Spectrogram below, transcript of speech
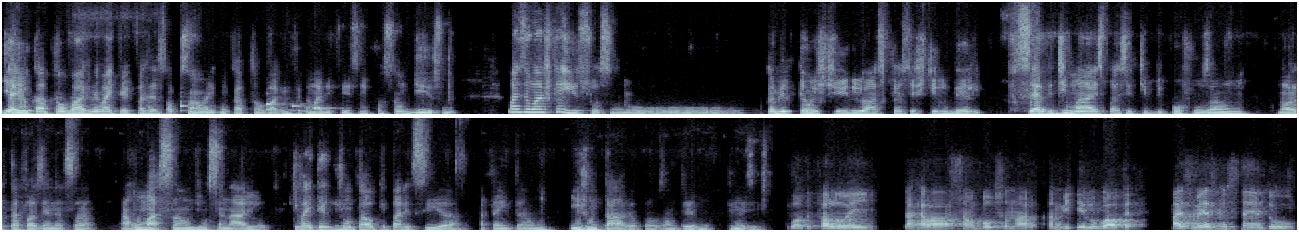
E aí o Capitão Wagner vai ter que fazer essa opção. Aí com o Capitão Wagner fica mais difícil em função disso, né? Mas eu acho que é isso, assim, o, o Camilo tem um estilo e eu acho que esse estilo dele serve demais para esse tipo de confusão na hora que está fazendo essa arrumação de um cenário que vai ter que juntar o que parecia até então injuntável, para usar um termo que não existe. O Walter falou aí da relação Bolsonaro-Camilo, Walter, mas mesmo sendo,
